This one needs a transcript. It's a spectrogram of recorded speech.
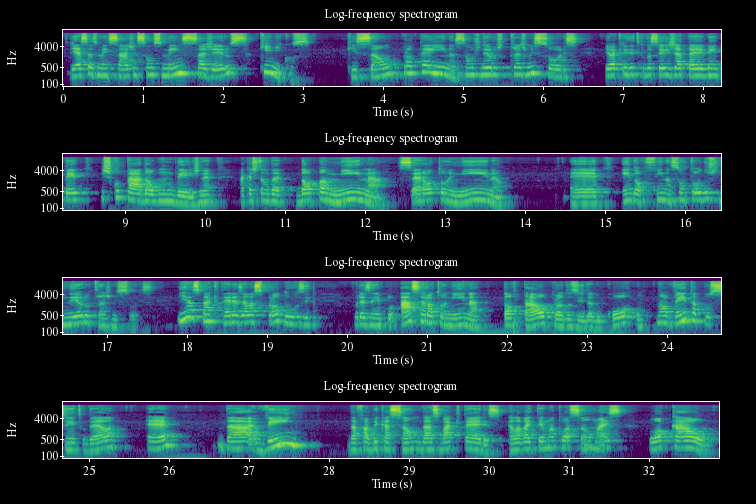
E essas mensagens são os mensageiros químicos, que são proteínas, são os neurotransmissores. Eu acredito que vocês já devem ter escutado algum deles, né? A questão da dopamina, serotonina, é, endorfina, são todos neurotransmissores. E as bactérias, elas produzem. Por exemplo, a serotonina total produzida do corpo, 90% dela é da, vem da fabricação das bactérias. Ela vai ter uma atuação mais local,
